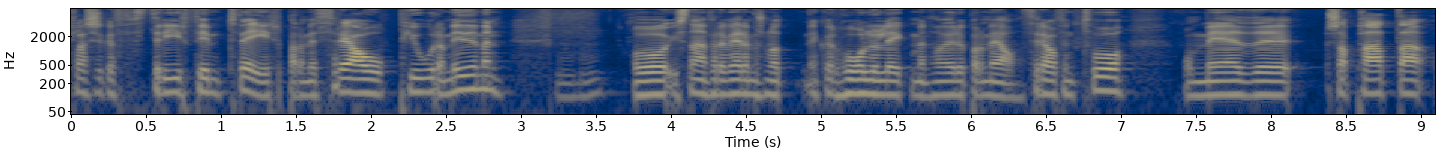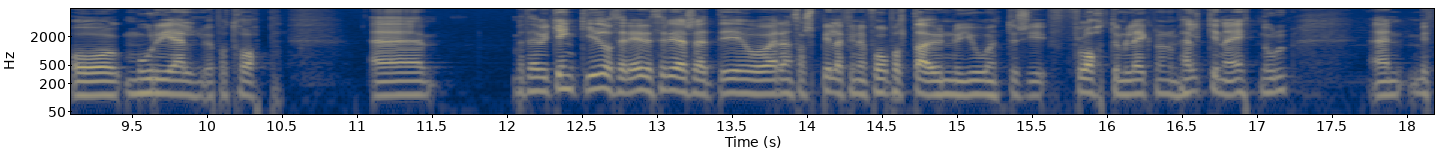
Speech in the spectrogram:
klassika 3-5-2 bara með þrjá pjúra miðumenn og í staðan fyrir að vera með svona einhver hóluleikmenn þá eru bara með á 3-5-2 og með uh, Zapata og Muriel upp á topp. Um, þetta hefur gengið og þeir eru í þriðasæti og er ennþá að spila fína fótbolta unnu Juventus í flottum leiknunum helgina 1-0 en mér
